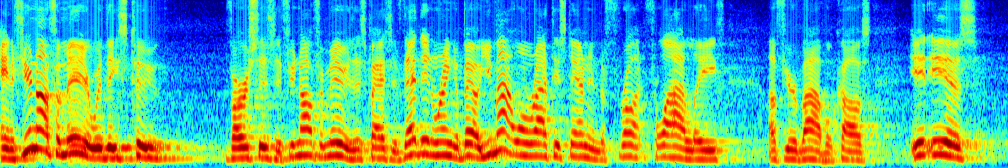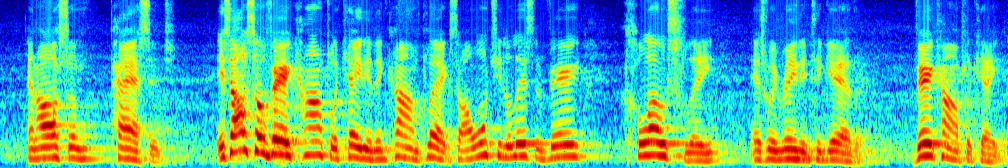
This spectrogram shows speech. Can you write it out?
And if you're not familiar with these two verses, if you're not familiar with this passage, if that didn't ring a bell, you might want to write this down in the front fly leaf of your Bible because it is an awesome passage. It's also very complicated and complex, so I want you to listen very closely as we read it together. Very complicated.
